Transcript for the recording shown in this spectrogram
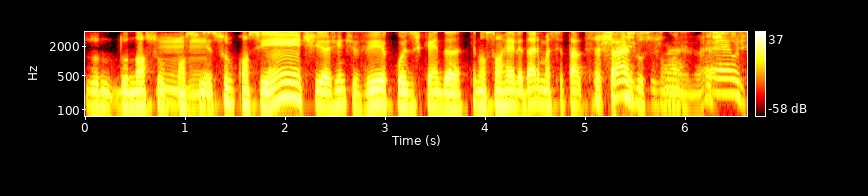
do, do nosso Uhum. consci- subconsciente. A gente vê coisas que ainda que não são realidade, mas você, tá, você traz do Resquícios, sonho. né? Né? É, os Resquícios.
